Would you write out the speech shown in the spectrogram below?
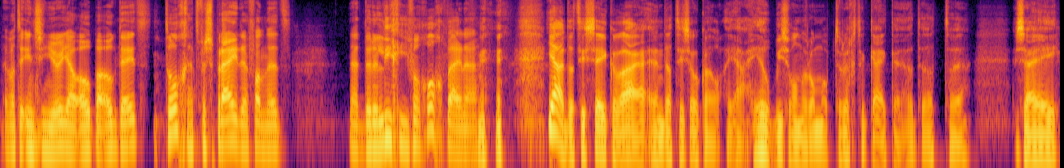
wat de ingenieur, jouw opa, ook deed, toch? Het verspreiden van het, de religie van Gogh bijna. ja, dat is zeker waar. En dat is ook wel ja, heel bijzonder om op terug te kijken. Dat uh, zij,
